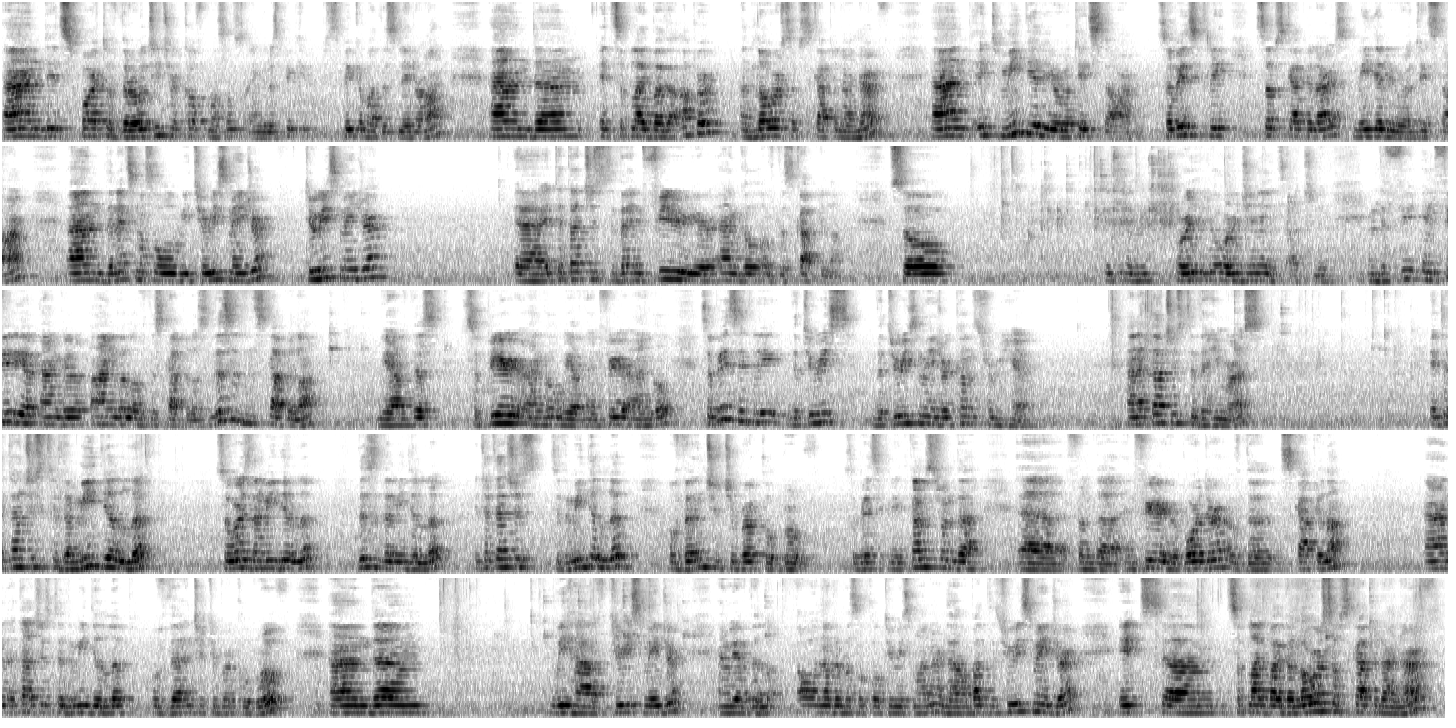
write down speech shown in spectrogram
and it's part of the rotator cuff muscles. I'm going to speak speak about this later on, and um, it's supplied by the upper and lower subscapular nerve, and it medially rotates the arm. So basically, subscapulars medially rotates the arm, and the next muscle will be teres major. Teres major uh, it attaches to the inferior angle of the scapula. So it in, or it originates actually in the inferior angle angle of the scapula. So this is the scapula. We have this superior angle. We have the inferior angle. So basically, the teres the teres major comes from here and attaches to the humerus. It attaches to the medial lip. So where's the medial lip? This is the medial lip it attaches to the medial lip of the intertubercle groove. So basically, it comes from the uh, from the inferior border of the scapula and attaches to the medial lip of the intertubercle groove. And um, we have teres major, and we have the oh, another muscle called teres minor. Now, about the teres major, it's um, supplied by the lower subscapular nerve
